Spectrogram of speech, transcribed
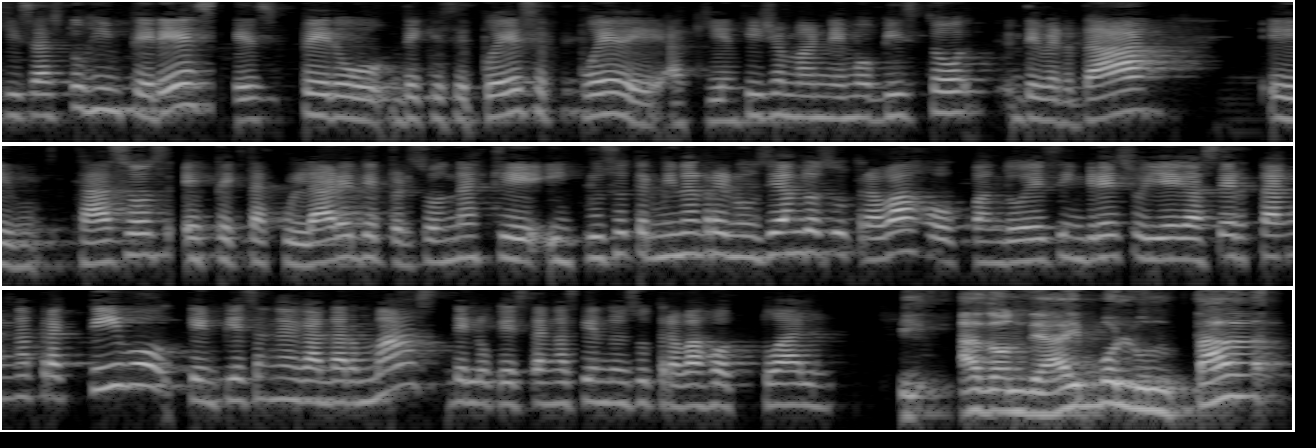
quizás tus intereses, pero de que se puede, se puede. Aquí en Fisherman hemos visto de verdad eh, casos espectaculares de personas que incluso terminan renunciando a su trabajo cuando ese ingreso llega a ser tan atractivo que empiezan a ganar más de lo que están haciendo en su trabajo actual. A donde hay voluntad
